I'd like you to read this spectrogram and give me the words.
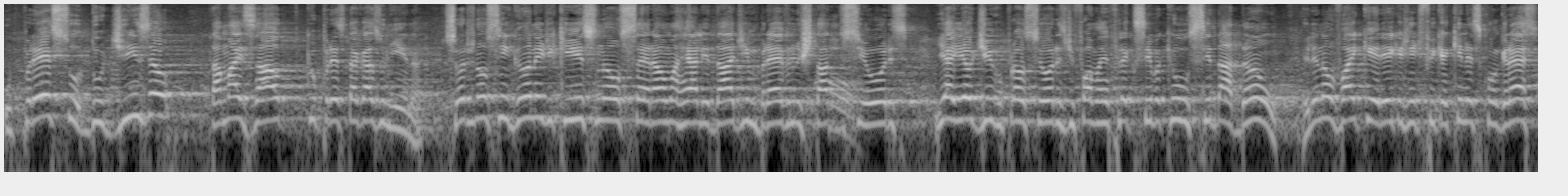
o preço do diesel está mais alto que o preço da gasolina. Os senhores não se enganem de que isso não será uma realidade em breve no estado dos senhores. E aí eu digo para os senhores de forma reflexiva que o cidadão, ele não vai querer que a gente fique aqui nesse congresso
